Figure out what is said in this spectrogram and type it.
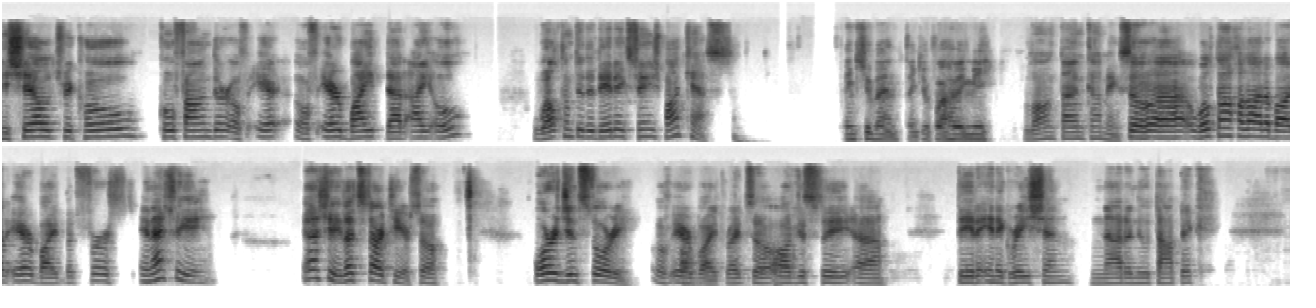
Michel Tricot, co-founder of Air, of Airbyte.io. Welcome to the Data Exchange podcast. Thank you, Ben. Thank you for having me. Long time coming. So uh, we'll talk a lot about Airbyte, but first, and actually, actually, let's start here. So, origin story of Airbyte, right? So obviously, uh, data integration, not a new topic,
